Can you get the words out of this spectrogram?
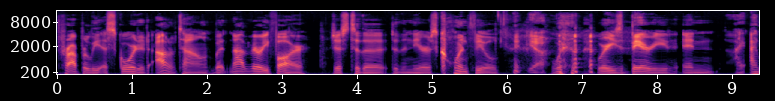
properly escorted out of town, but not very far, just to the to the nearest cornfield yeah. where where he's buried and I, I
